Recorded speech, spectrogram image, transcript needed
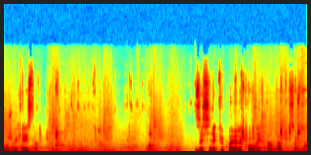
може би хейста. Зависи някакви пари реколна и така нататък също.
